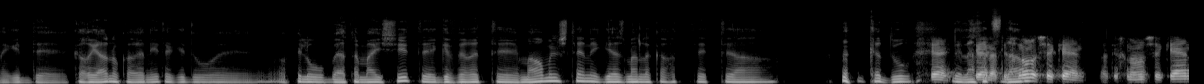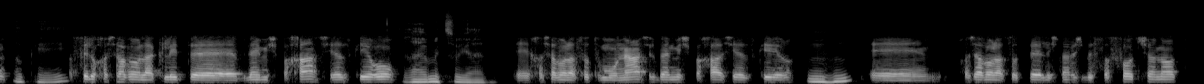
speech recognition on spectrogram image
נגיד אה, קריין או קריינית יגידו, אפילו בהתאמה אישית, גברת מרמלשטיין, הגיע הזמן לקחת את הכדור כן, ללחץ כן, דם? כן, התכנון הוא שכן, התכנון הוא שכן. אוקיי. אפילו חשבנו להקליט בני משפחה שיזכירו. רעיון מצוין. חשבנו לעשות תמונה של בן משפחה שיזכיר. Mm-hmm. חשבנו לעשות, להשתמש בשפות שונות.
